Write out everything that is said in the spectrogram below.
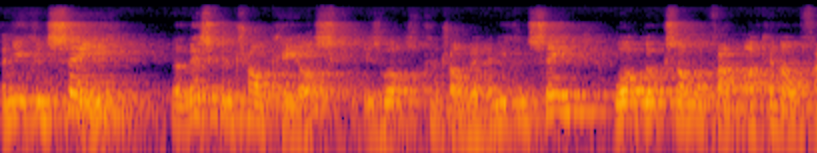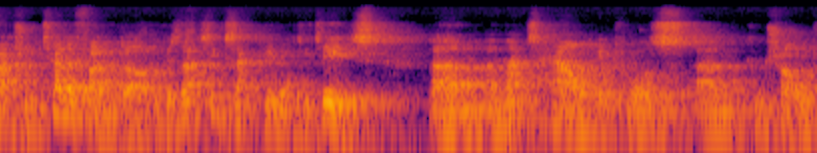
And you can see that this control kiosk is what's controlled it, and you can see what looks on the front like an old-fashioned telephone dial, because that's exactly what it is. Um, and that's how it was um, controlled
